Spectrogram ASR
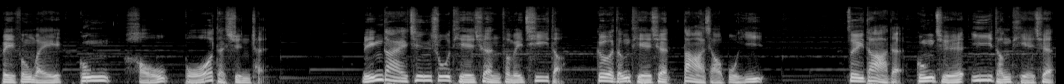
被封为公、侯、伯的勋臣。明代金书铁券分为七等，各等铁券大小不一，最大的公爵一等铁券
